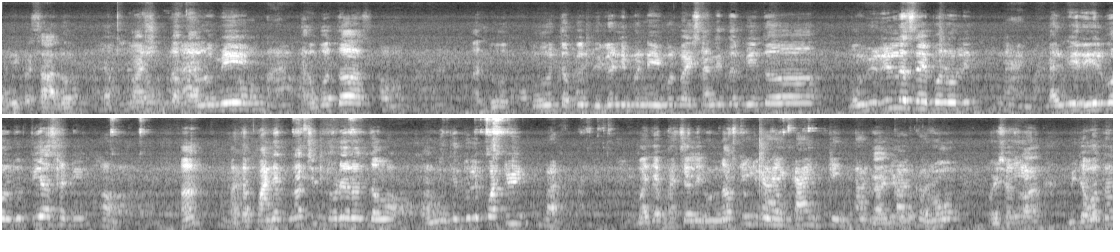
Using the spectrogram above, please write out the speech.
मी कसा आलो? काय शब्दात आलो मी? धावतच. हो, आणि तू तू तब्येत बिघडली म्हणजे इमलबाई सांगितलं मी तर मग मी रीलच नाही बनवली. कारण मी रील बनवतो ती यासाठी हा? पाण्यात नाचीन थोड्या वेळात जाऊ आणि मग ते तुला पाठवीन. माझ्या भाच्याला घेऊन नाचतो काय तिकडे काय चिंता काळजी नका नको करू. करू पैशाचा मी जाऊ आता.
